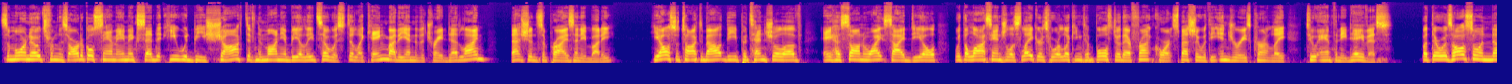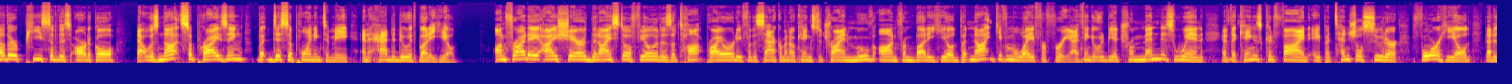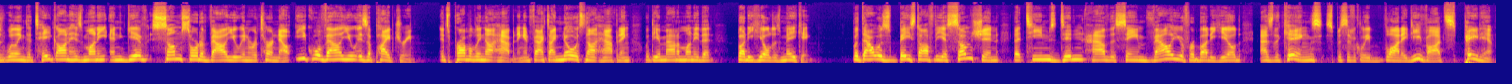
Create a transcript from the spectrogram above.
Some more notes from this article. Sam Amick said that he would be shocked if Nemanja Bjelica was still a king by the end of the trade deadline. That shouldn't surprise anybody. He also talked about the potential of a Hassan Whiteside deal with the Los Angeles Lakers, who are looking to bolster their front court, especially with the injuries currently to Anthony Davis. But there was also another piece of this article that was not surprising, but disappointing to me, and it had to do with Buddy Hield. On Friday, I shared that I still feel it is a top priority for the Sacramento Kings to try and move on from Buddy Hield, but not give him away for free. I think it would be a tremendous win if the Kings could find a potential suitor for Hield that is willing to take on his money and give some sort of value in return. Now, equal value is a pipe dream. It's probably not happening. In fact, I know it's not happening with the amount of money that Buddy Hield is making but that was based off the assumption that teams didn't have the same value for Buddy Hield as the Kings, specifically Vlade Divac, paid him.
